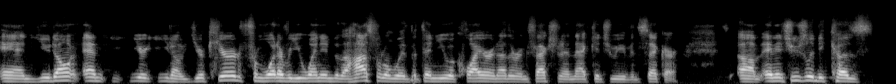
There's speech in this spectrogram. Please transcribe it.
and you don't and you're you know you're cured from whatever you went into the hospital with but then you acquire another infection and that gets you even sicker um, and it's usually because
